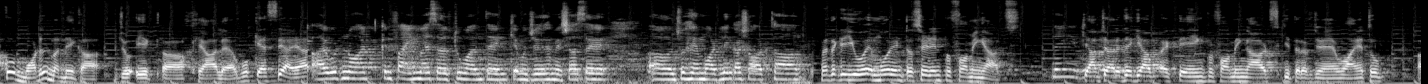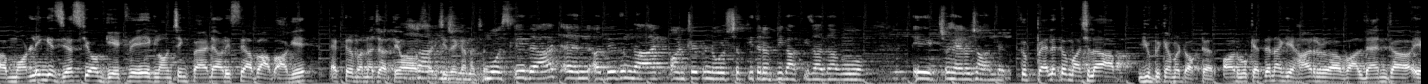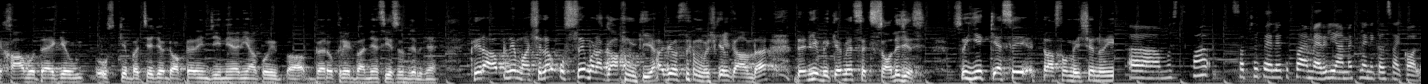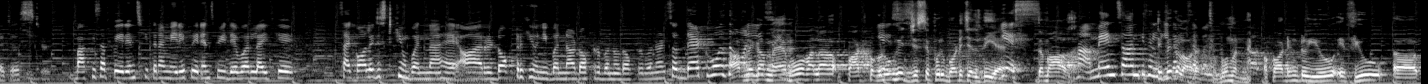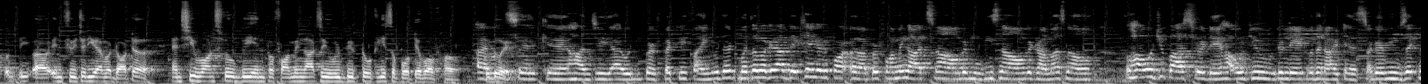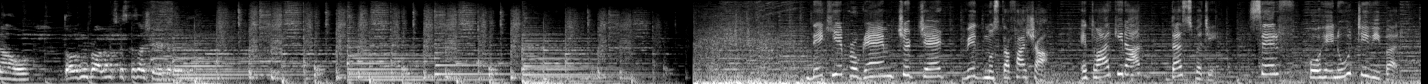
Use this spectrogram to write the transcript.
आपको मॉडल बनने का जो एक ख्याल है वो कैसे आया? I would not confine myself to one thing कि मुझे हमेशा से जो है मॉडलिंग का शौक था। मतलब कि you are more interested in performing arts कि आप चाह रहे थे कि आप एक्टिंग परफॉर्मिंग आर्ट्स की तरफ़ जो है वो आए तो modelling is just your gateway एक लॉन्चिंग पैड है और इससे आप, आप आगे एक्टर बनना चाहते हो और सारी चीज़ें करना चाहते हो। Mostly that and other than that entrepreneurship की तरफ़ भी काफ़ी ज़्यादा वो एक जो है रुझान है तो पहले तो माशाल्लाह आप यू बिकम अ डॉक्टर और वो कहते हैं ना कि हर वालदेन का एक ख्वाब होता है कि उसके बच्चे जो डॉक्टर इंजीनियर या कोई ब्यूरोक्रेट बन जाए सी एस में चले जाएँ। फिर आपने माशाल्लाह उससे बड़ा काम किया जो उससे मुश्किल काम था। Then you became a sexologist so ये कैसे ट्रांसफॉर्मेशन हुई? मुस्तफ़ा सबसे पहले तो primarily I am a clinical psychologist बाकी सब पेरेंट्स की तरह मेरे पेरेंट्स भी देवर लाइक के साइकोलॉजिस्ट क्यों बनना है? और डॉक्टर क्यों नहीं बनना? डॉक्टर बनो डॉक्टर बनो। सो दैट वाज द आपने कहा मैं वो वाला पार्ट पकड़ूँगी yes. जिससे पूरी बॉडी चलती है yes. दिमाग। हाँ मैं इंसान की ज़िंदगी का हिस्सा बनूं woman according to you if you in future you have a daughter and she wants to be in performing arts you will be totally supportive of her to do it कि हाँ जी I would be perfectly fine with it मतलब अगर आप देखें अगर performing arts ना हो अगर मूवीज़ ना हो अगर ड्रामास ना हो how would you pass your day how would you relate with an artist अगर म्यूज़िक ना हो तो आप अपनी प्रॉब्लम्स किसके साथ शेयर करेंगे देखिए program chit chat with Mustafa Shah इतवार की रात 10 बजे, सिर्फ़ कोहेनूर टीवी पर।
